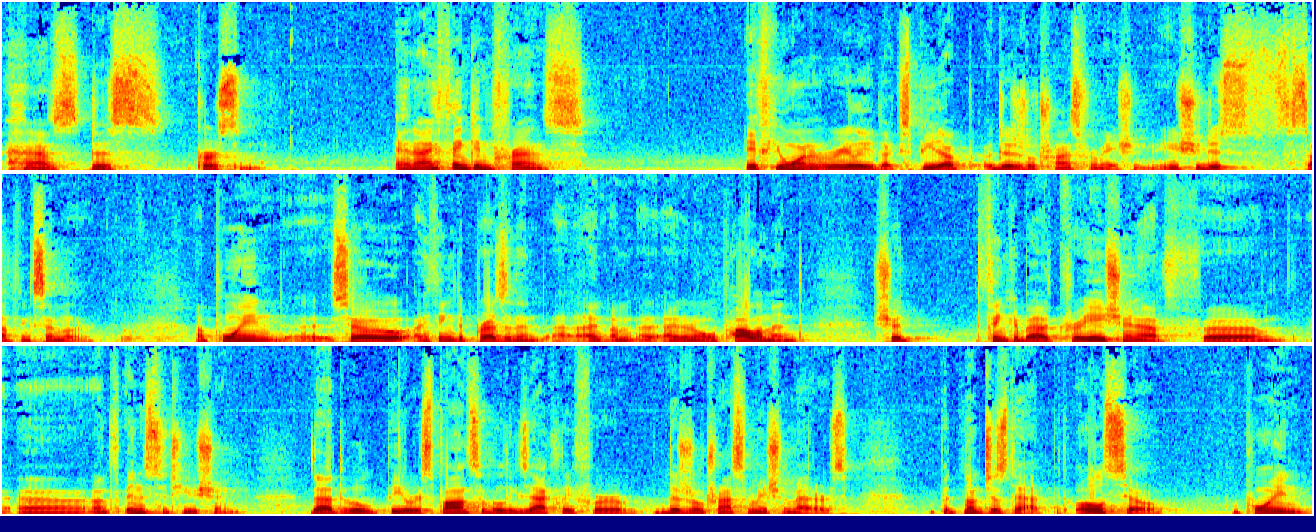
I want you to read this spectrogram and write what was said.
has this person, and I think in France if you want to really like speed up a digital transformation, you should do something similar. A point. Uh, so I think the president, I, I, I, don't know, parliament should think about creation of um, uh, of institution that will be responsible exactly for digital transformation matters, but not just that, but also appoint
